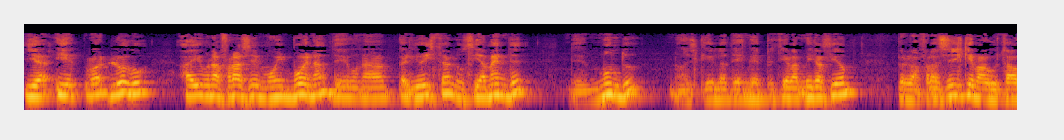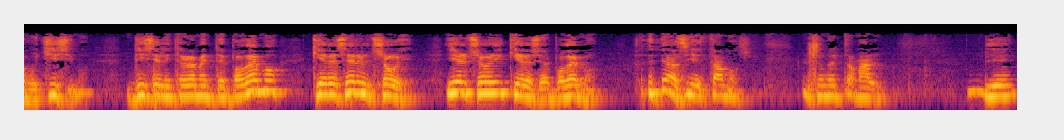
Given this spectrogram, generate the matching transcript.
Y, luego hay una frase muy buena de una periodista, Lucía Méndez, del Mundo, no es que la tenga especial admiración, pero la frase sí que me ha gustado muchísimo. Dice literalmente, Podemos quiere ser el PSOE y el PSOE quiere ser Podemos. Así estamos. Eso no está mal. Bien.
